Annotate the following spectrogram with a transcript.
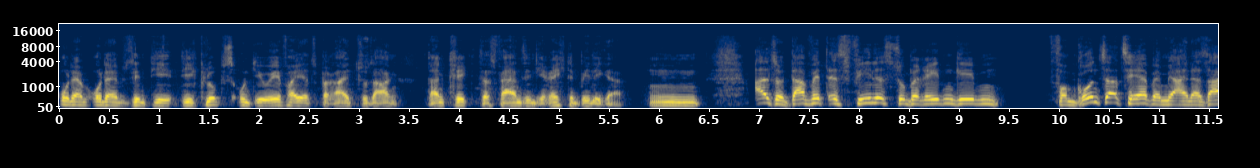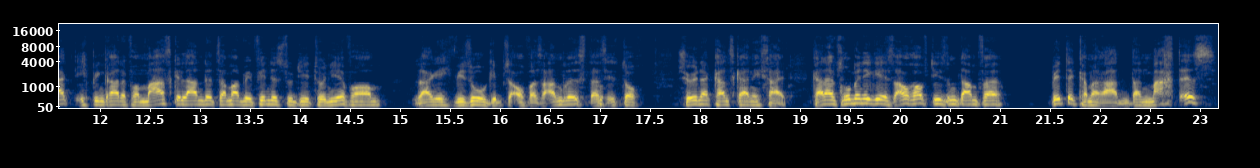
oder, oder sind die, die Clubs und die UEFA jetzt bereit zu sagen, dann kriegt das Fernsehen die Rechte billiger. Hm. Also, da wird es vieles zu bereden geben. Vom Grundsatz her, wenn mir einer sagt, ich bin gerade vom Mars gelandet, sag mal, wie findest du die Turnierform? Sage ich, wieso? Gibt's auch was anderes? Das ist doch schöner, kann's gar nicht sein. Karl-Heinz Rummenigge ist auch auf diesem Dampfer. Bitte, Kameraden, dann macht es.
